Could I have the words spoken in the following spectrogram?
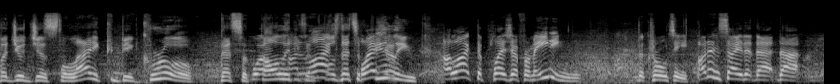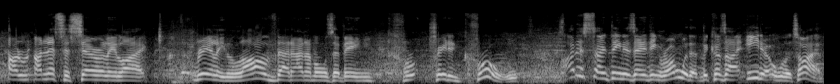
but you just like be cruel. That's a Well, totally I different like that's a pleasure. feeling. I like the pleasure from eating the cruelty. I didn't say that that, that I, I necessarily like really love that animals are being cr- treated cruel. I just don't think there's anything wrong with it because I eat it all the time.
